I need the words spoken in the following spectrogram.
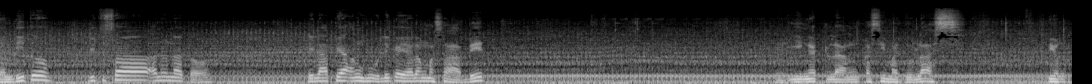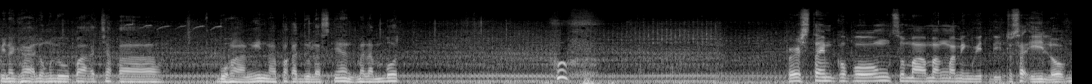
Yan dito. Dito sa ano na to. Tilapia ang huli kaya lang masabit. Ingat lang kasi madulas. Yung pinaghalong lupa at saka buhangin napakadulas niyan, malambot. Whew. First time ko pong sumamang mamingwit dito sa ilog.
